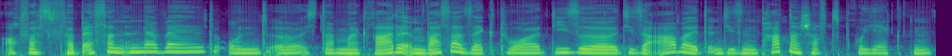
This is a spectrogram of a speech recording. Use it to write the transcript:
auch was verbessern in der Welt. Und äh, ich sage mal, gerade im Wassersektor, diese, diese Arbeit in diesen Partnerschaftsprojekten,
